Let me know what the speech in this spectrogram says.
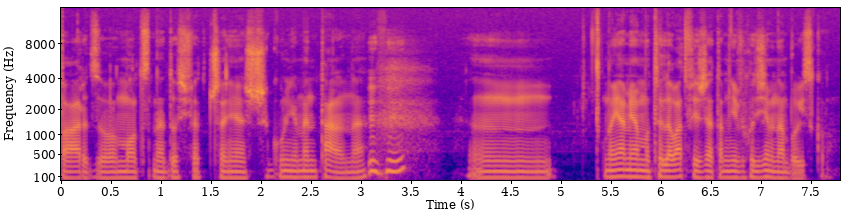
bardzo mocne doświadczenie, szczególnie mentalne. Mhm. No ja miałem o tyle łatwiej, że ja tam nie wychodziłem na boisko.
